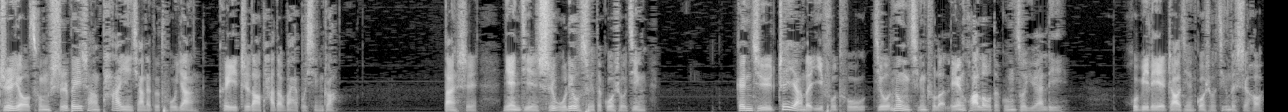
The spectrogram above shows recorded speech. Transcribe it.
只有从石碑上拓印下来的图样可以知道它的外部形状。当时年仅十五六岁的郭守敬。根据这样的一幅图，就弄清楚了莲花漏的工作原理。忽必烈召见郭守敬的时候，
